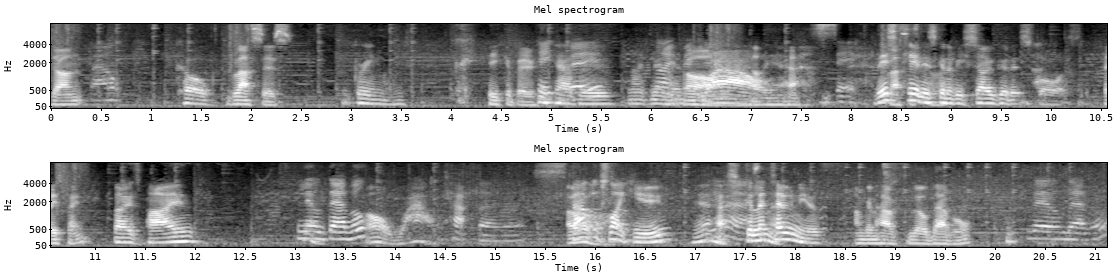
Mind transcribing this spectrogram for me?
done. Well, Cool. Glasses. Greenland. Peekaboo. Peekaboo. Night Oh, Wow. oh, yeah. sick. This Glasses kid is going to be so good at sports. Face paint. Face paint. Little devil. Oh wow. Cat burger. That Oh. looks like you. Yeah. Yeah. Skeletonius. I'm gonna have Little Devil. Little devil.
